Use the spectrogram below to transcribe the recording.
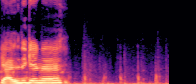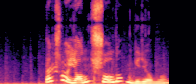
Geldi gene. Ben şu an yanlış yoldan mı gidiyorum lan?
